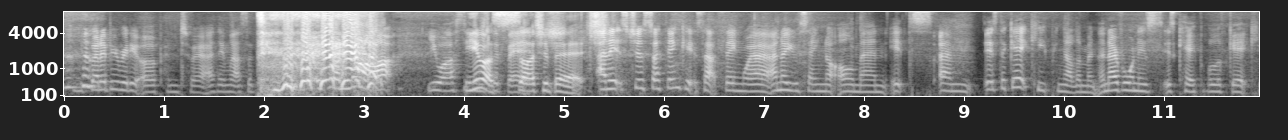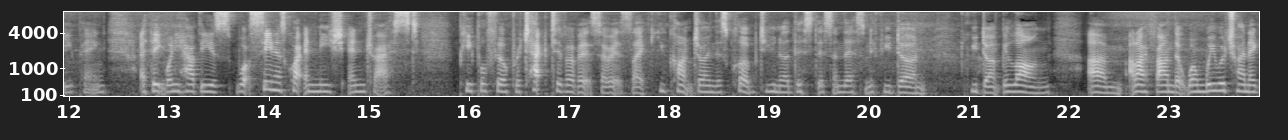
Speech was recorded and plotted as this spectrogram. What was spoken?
You've got to be really open to it. I think that's the thing. if you're not, you are seen You are as the bitch. such a bitch. And it's just, I think it's that thing where I know you were saying not all men. It's um, it's the gatekeeping element, and everyone is is capable of gatekeeping. I think when you have these what's seen as quite a niche interest, people feel protective of it. So it's like you can't join this club. Do you know this, this, and this? And if you don't, you don't belong. Um, and I found that when we were trying to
